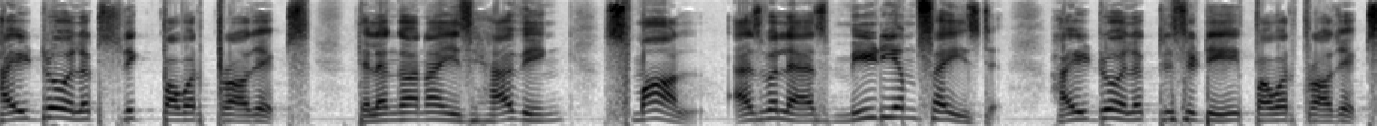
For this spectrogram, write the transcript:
hydroelectric power projects telangana is having small as well as medium sized hydroelectricity power projects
